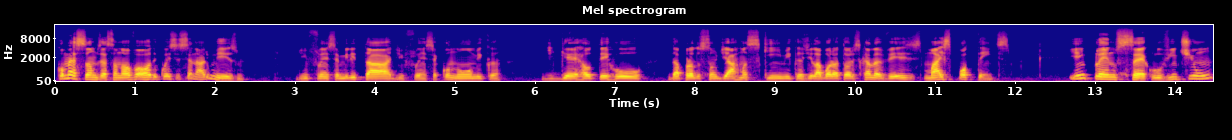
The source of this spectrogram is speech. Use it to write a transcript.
Começamos essa nova ordem com esse cenário mesmo, de influência militar, de influência econômica, de guerra ao terror, da produção de armas químicas de laboratórios cada vez mais potentes. E em pleno século XXI,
